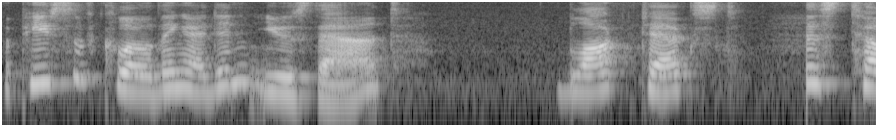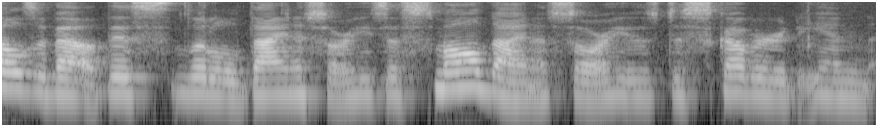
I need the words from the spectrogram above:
A piece of clothing, I didn't use that. Block text. This tells about this little dinosaur. He's a small dinosaur. He was discovered in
